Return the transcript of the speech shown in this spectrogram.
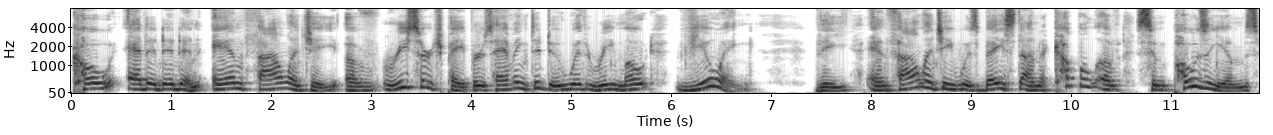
co-edited an anthology of research papers having to do with remote viewing. The anthology was based on a couple of symposiums.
